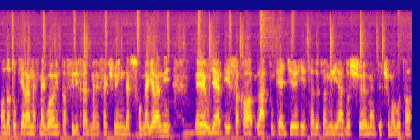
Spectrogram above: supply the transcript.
adatok jelennek meg, valamint a Philly Fed Manufacturing Index fog megjelenni. Ugye éjszaka láttunk egy 750 milliárdos mentőcsomagot a,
